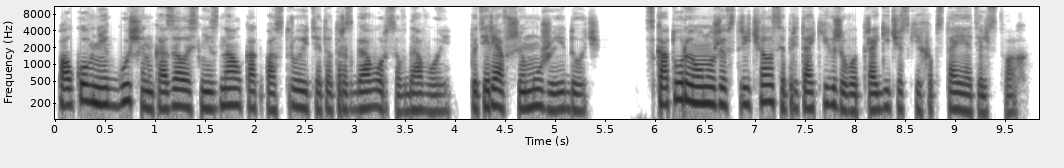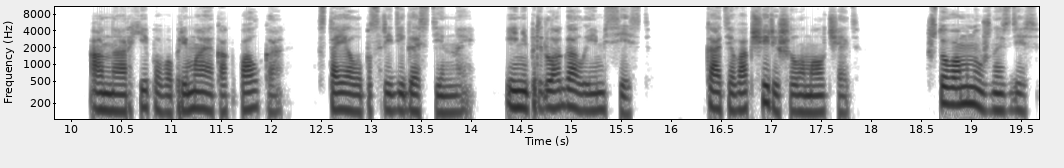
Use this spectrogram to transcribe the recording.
Полковник Гущин, казалось, не знал, как построить этот разговор со вдовой, потерявшей мужа и дочь, с которой он уже встречался при таких же вот трагических обстоятельствах. Анна Архипова, прямая как палка, стояла посреди гостиной и не предлагала им сесть. Катя вообще решила молчать. Что вам нужно здесь?»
